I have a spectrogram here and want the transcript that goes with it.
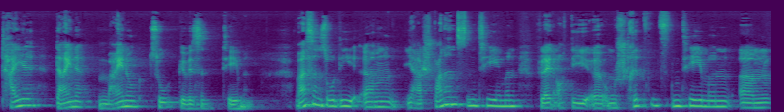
teil deine Meinung zu gewissen Themen. Was sind so die ähm, ja, spannendsten Themen, vielleicht auch die äh, umstrittensten Themen? Ähm,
